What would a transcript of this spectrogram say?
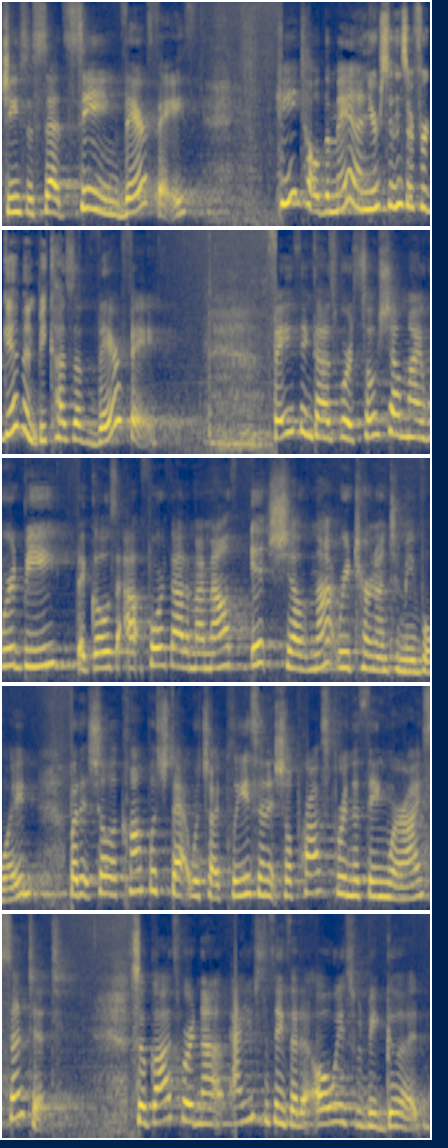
Jesus said, seeing their faith, he told the man, Your sins are forgiven because of their faith. Faith in God's word, so shall my word be that goes out, forth out of my mouth. It shall not return unto me void, but it shall accomplish that which I please, and it shall prosper in the thing where I sent it. So God's word now, I used to think that it always would be good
